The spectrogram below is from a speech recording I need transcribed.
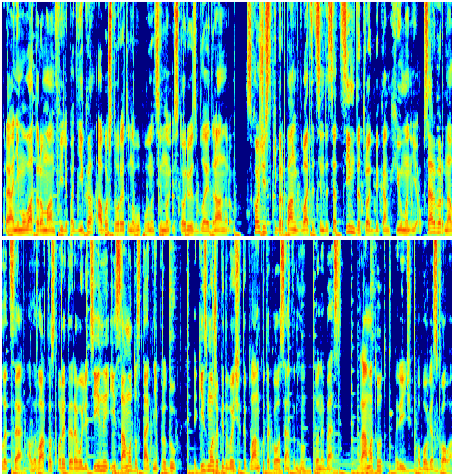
реанімувати роман Філіпа Діка або ж створити нову повноцінну історію з Blade Runner. Схожість з Кіберпанк 2077, Detroit Become Human і Observer на лице, але варто створити революційний і самодостатній продукт, який зможе підвищити планку такого сеттингу до небес. Драма тут річ обов'язкова.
